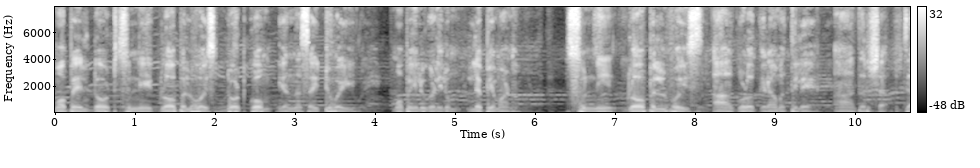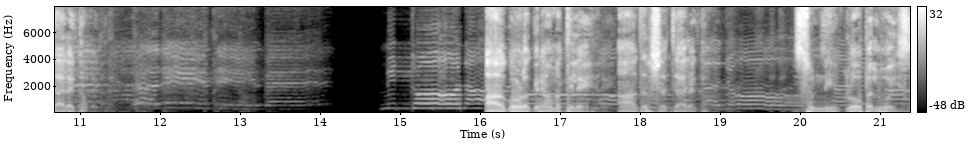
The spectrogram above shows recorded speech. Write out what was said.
mobile dot Sunni global voice dot com എന്ന സൈറ്റ് വഴി മൊബൈലുകളിലും ലഭ്യമാണ്. സുന്നി ഗ്ലോബൽ വോയിസ് ആഗോള ഗ്രാമത്തിലെ ആദർശ ജാലകം. ആഗോള ഗ്രാമത്തിലെ ആദർശ ജാലകം. സുന്നി ഗ്ലോബൽ വോയിസ്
